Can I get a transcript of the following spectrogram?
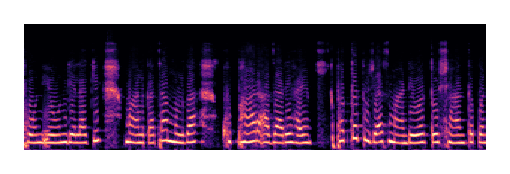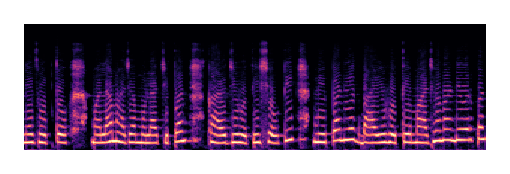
फोन येऊन गेला की मालकाचा मुलगा खूप फार आजारी आहे. फक्त तुझ्याच मांडीवर तो शांत शांतपणे झोपतो. मला माझ्या मुलाची पण काळजी होती. शेवटी मी पण एक बाई होते. माझ्या मांडीवर पण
